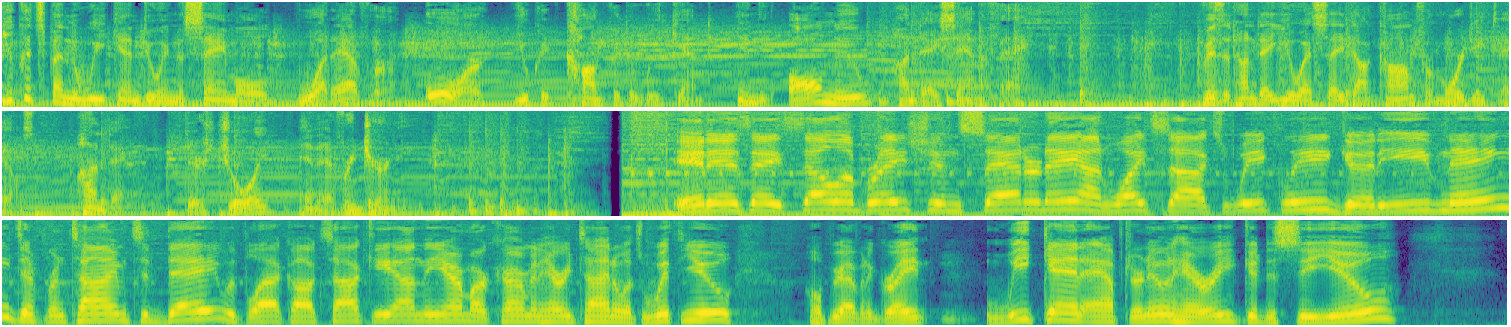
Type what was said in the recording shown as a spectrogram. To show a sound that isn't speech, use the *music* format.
You could spend the weekend doing the same old whatever, or you could conquer the weekend in the all-new Hyundai Santa Fe. Visit HyundaiUSA.com for more details. Hyundai, there's joy in every journey. It is a celebration Saturday on White Sox Weekly. Good evening. Different time today with Blackhawks hockey on the air. Mark Carman, Harry Teinowitz with you. Hope you're having a great weekend afternoon, Harry. Good to see you.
